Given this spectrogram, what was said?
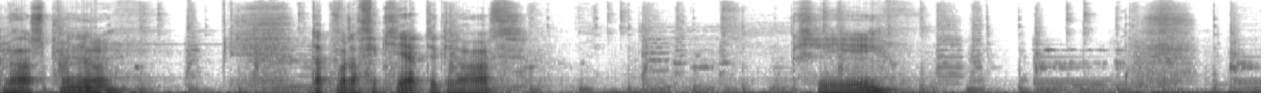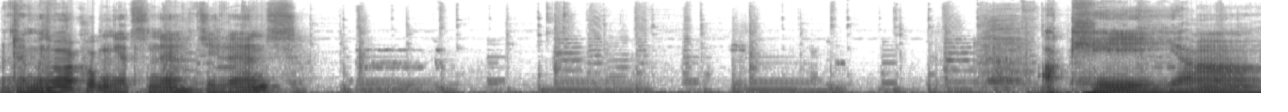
Glaspanel. Das war das verkehrte Glas. Okay. Dann müssen wir mal gucken jetzt, ne? Die Lens. Okay, ja.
